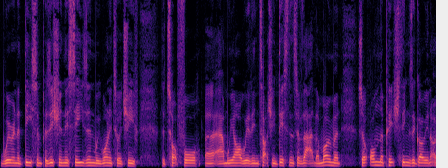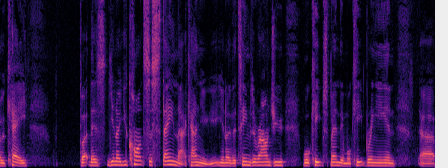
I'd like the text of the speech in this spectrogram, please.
we're in a decent position this season. We wanted to achieve the top four, uh, and we are within touching distance of that at the moment. So on the pitch, things are going okay. But there's, you know, you can't sustain that, can you? You, you know, the teams around you will keep spending, will keep bringing in uh,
